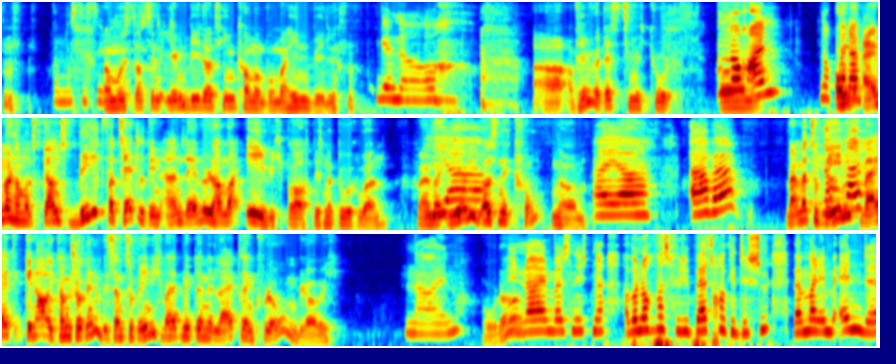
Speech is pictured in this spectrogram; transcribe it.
Muss das Man muss trotzdem irgendwie dorthin kommen, wo man hin will. Genau. Äh, auf jeden Fall, das ist ziemlich cool. Noch ein, noch bei Und der einmal haben wir uns ganz wild verzettelt. In einem Level haben wir ewig gebraucht, bis wir durch waren. Weil wir Ja. irgendwas nicht gefunden haben. Ah ja, aber Weil wir zu wenig weit, genau, ich kann mich schon erinnern, wir sind zu wenig weit mit den Elytren geflogen, glaube ich. nein. Oder? Nein, weiß nicht mehr. Aber noch was für die Bedrock Edition. Wenn man im Ende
